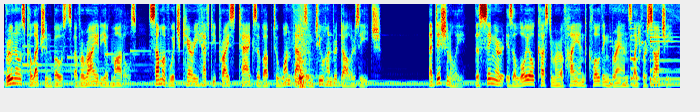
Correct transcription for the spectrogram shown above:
Bruno's collection boasts a variety of models, some of which carry hefty price tags of up to $1,200 each. Additionally, the singer is a loyal customer of high-end clothing brands like Versace,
